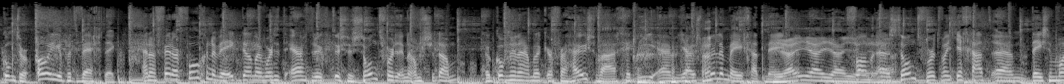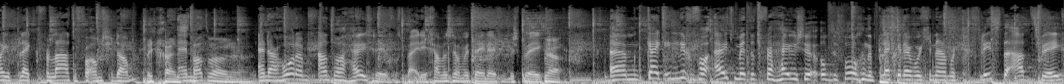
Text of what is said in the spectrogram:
Komt er olie op het wegdek. En dan verder volgende week, dan wordt het erg druk tussen Zandvoort en Amsterdam. Dan komt er namelijk een verhuiswagen die ehm, jouw spullen mee gaat nemen. Ja, ja, ja, ja, van eh, Zandvoort, want je gaat ehm, deze mooie plek verlaten voor Amsterdam. Ik ga in de En- stad wonen. En daar horen een aantal huisregels bij. Die gaan we zo meteen even bespreken. Ja. Ehm, kijk in ieder geval uit met het verhuizen op de volgende plekken. Daar word je namelijk geflitst. De A2,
